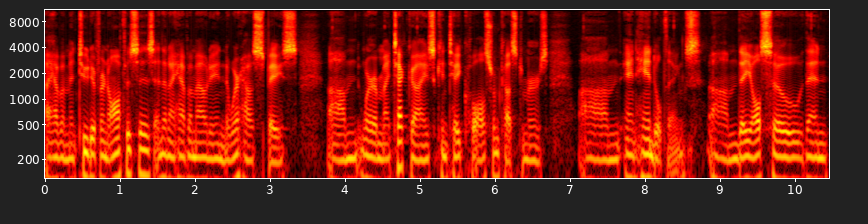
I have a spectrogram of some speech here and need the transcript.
I have them in two different offices, and then I have them out in the warehouse space um, where my tech guys can take calls from customers um, and handle things. Um, they also then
